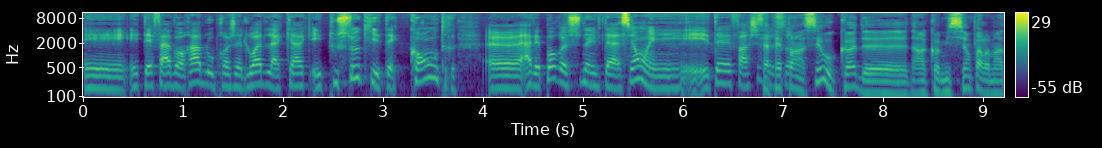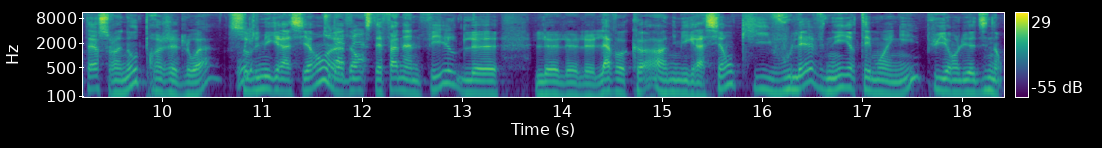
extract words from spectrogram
était favorable au projet de loi de la CAQ et tous ceux qui étaient contre euh, avaient pas reçu d'invitation et, et étaient fâchés Ça de fait ça. penser au cas de, en commission parlementaire sur un autre projet de loi sur Oui, l'immigration. donc, Stéphane Anfield, le, le, le- le- l'avocat en immigration, qui voulait venir témoigner, puis on lui a dit non,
